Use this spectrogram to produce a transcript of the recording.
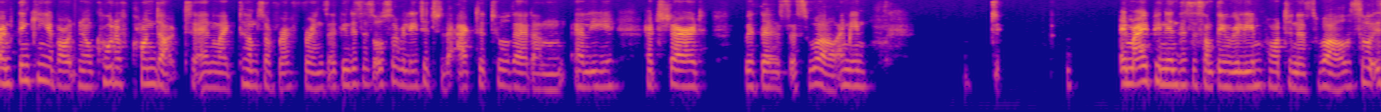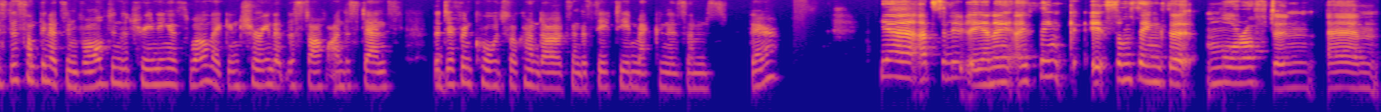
I'm thinking about you know code of conduct and like terms of reference. I think this is also related to the ACTED tool that um, Ellie had shared with us as well. I mean, in my opinion, this is something really important as well. So is this something that's involved in the training as well, like ensuring that the staff understands the different codes of conducts and the safety mechanisms there? Yeah, absolutely. And I, I think it's something that more often um,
